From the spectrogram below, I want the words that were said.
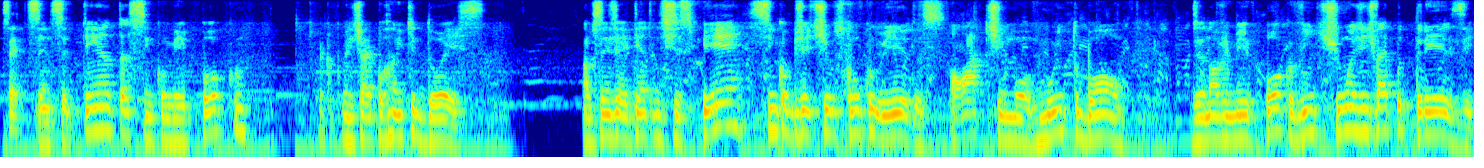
770, 5 mil e pouco. A gente vai pro rank 2. 980 de XP, 5 objetivos concluídos. Ótimo, muito bom. 19 mil e pouco, 21 a gente vai pro 13.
